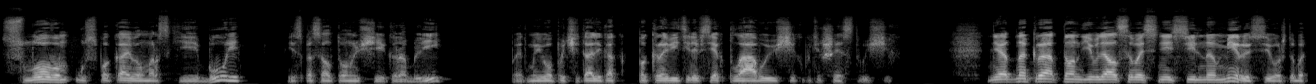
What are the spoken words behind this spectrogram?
словом успокаивал морские бури и спасал тонущие корабли, поэтому его почитали как покровителя всех плавающих путешествующих. Неоднократно он являлся во сне сильным мира сего, чтобы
